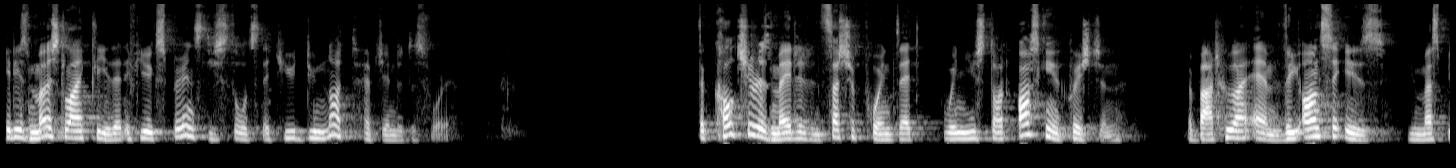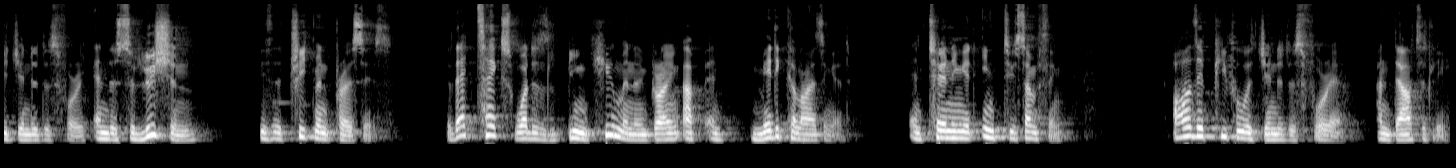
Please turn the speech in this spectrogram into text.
It is most likely that if you experience these thoughts that you do not have gender dysphoria. The culture has made it in such a point that when you start asking a question about who I am, the answer is you must be gender dysphoric. And the solution is a treatment process. That takes what is being human and growing up and medicalizing it and turning it into something. Are there people with gender dysphoria? Undoubtedly.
